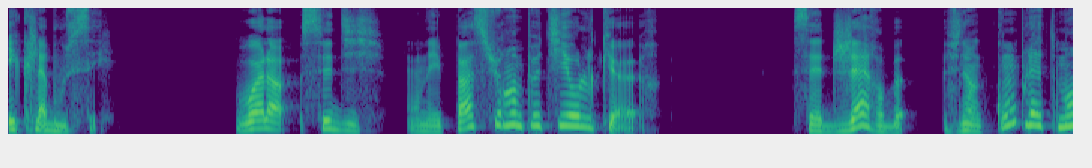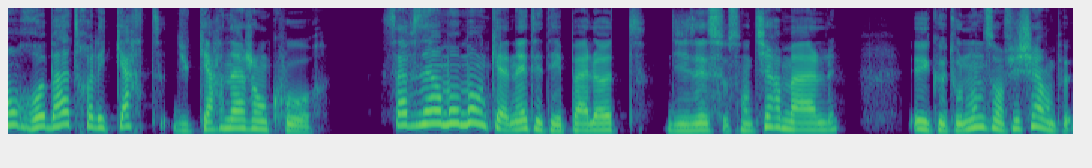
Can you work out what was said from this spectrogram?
éclaboussés. Voilà, c'est dit, on n'est pas sur un petit haut-cœur. Cette gerbe vient complètement rebattre les cartes du carnage en cours. Ça faisait un moment qu'Annette était palote, disait se sentir mal, et que tout le monde s'en fichait un peu.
